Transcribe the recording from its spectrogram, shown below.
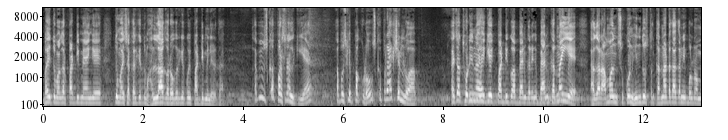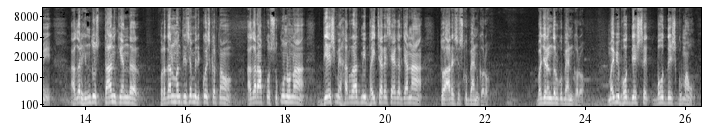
भाई, तुम अगर पार्टी में आएँगे, तुम ऐसा करके तुम हल्ला करो, करके कोई पार्टी में नहीं रहता। है अभी उसका पर्सनल किया है। अब उसके पकड़ो, उसका पर एक्शन लो आप। ऐसा थोड़ी ना है कि एक पार्टी को आप बैन करेंगे। बैन करना ही है। अगर अमन, सुकून, हिंदुस्तान, कर्नाटका का नहीं बोल रहा हूँ मैं। अगर हिंदुस्तान के अंदर प्रधानमंत्री से मैं रिक्वेस्ट करता हूँ, अगर आपको सुकून होना, देश में हर आदमी भाईचारे से अगर जाना तो आरएसएस को बैन करो। बजरंग दल को बैन करो। मैं भी बहुत देश से, बहुत देश घुमा हूँ।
